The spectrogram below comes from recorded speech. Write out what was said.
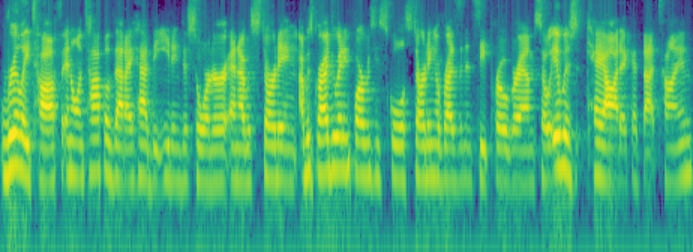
really tough. And on top of that, I had the eating disorder and I was starting, I was graduating pharmacy school, starting a residency program. So it was chaotic at that time.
